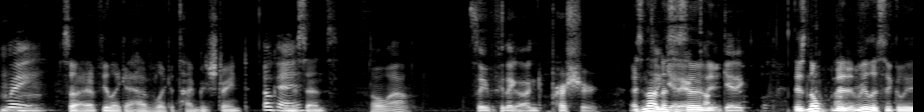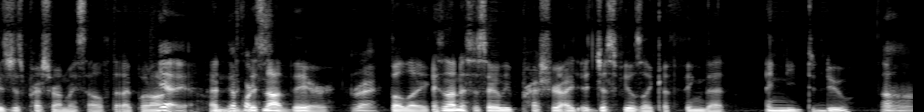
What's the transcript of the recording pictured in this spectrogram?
Right. Mhm. So I feel like I have like a time constraint Okay. in a sense. Oh wow. So you feel like under pressure. It's not to get it necessarily. get it. There's no. there- realistically, it's just pressure on myself that I put on. Yeah, yeah. And Of course. it's not there. Right. But like, it's not necessarily pressure. I, it just feels like a thing that I need to do. Uh huh.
